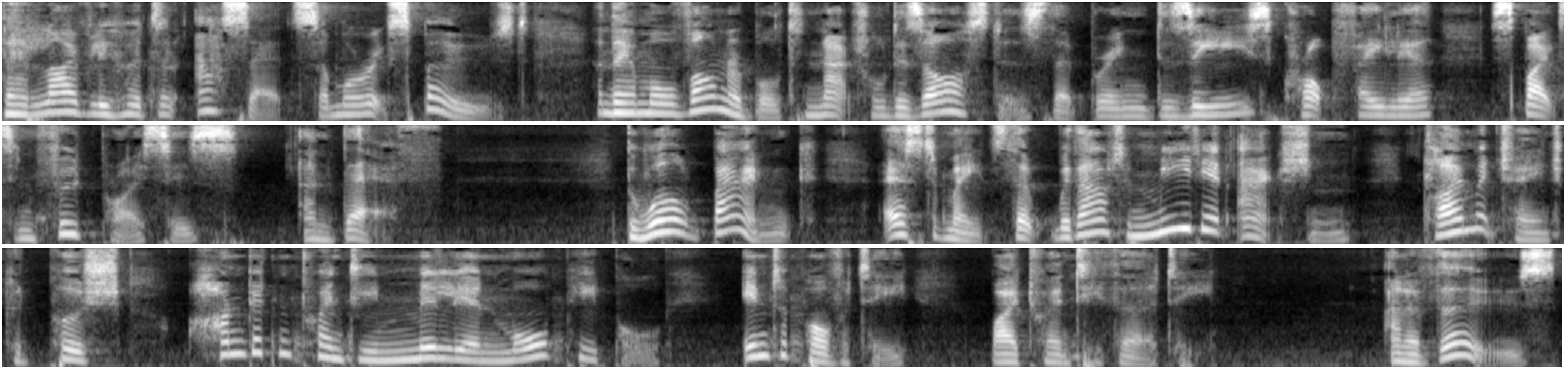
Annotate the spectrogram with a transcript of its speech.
Their livelihoods and assets are more exposed, and they are more vulnerable to natural disasters that bring disease, crop failure, spikes in food prices, and death. The World Bank estimates that without immediate action, climate change could push 120 million more people into poverty by 2030. And of those,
